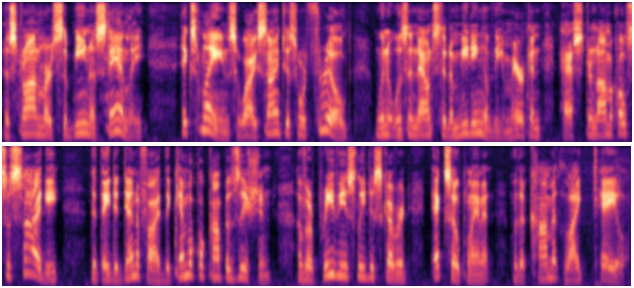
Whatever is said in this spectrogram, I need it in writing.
Astronomer Sabine Stanley explains why scientists were thrilled when it was announced at a meeting of the American Astronomical Society that they'd identified the chemical composition of a previously discovered exoplanet with a comet like tail.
